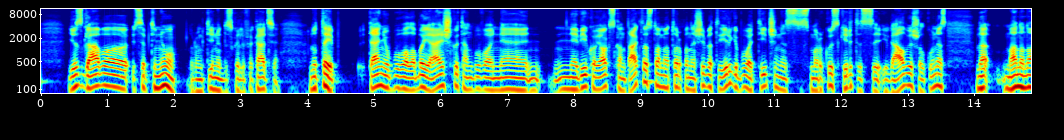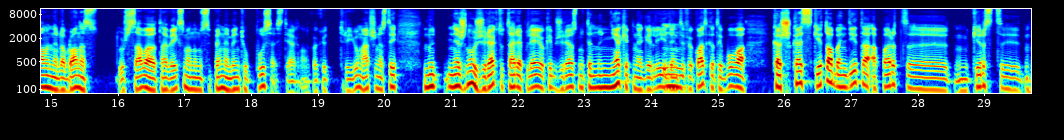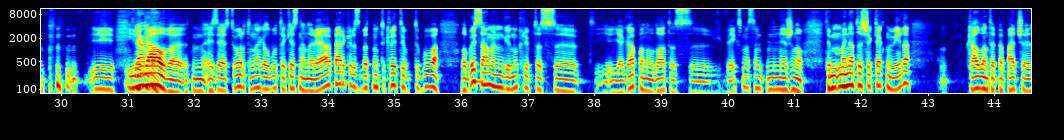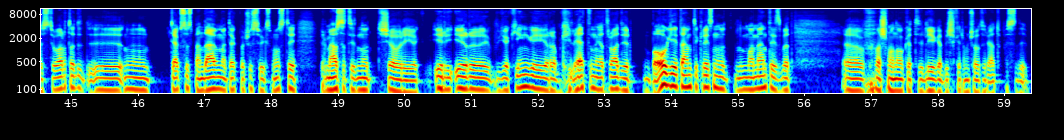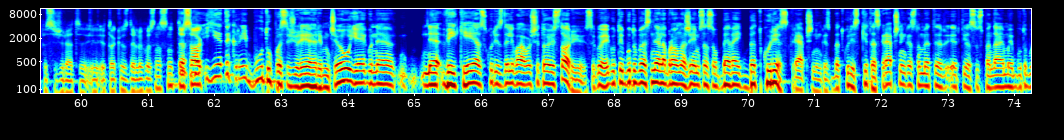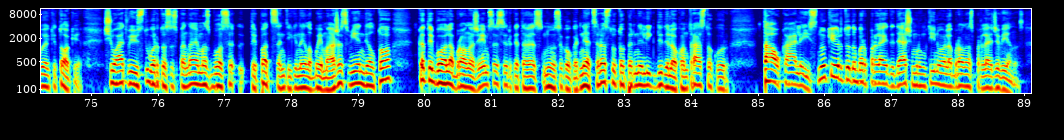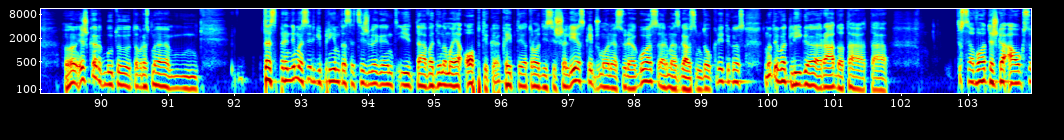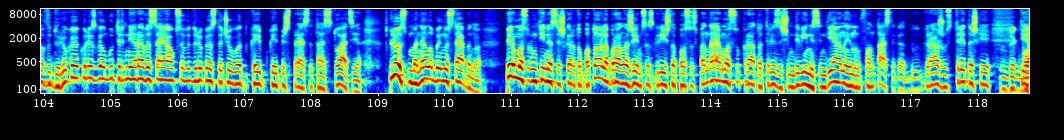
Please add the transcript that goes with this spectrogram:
jis gavo septynių rungtynių diskvalifikaciją. Nu taip, ten jau buvo labai aišku, ten buvo ne, nevyko joks kontaktas tuo metu ar panašiai, bet tai irgi buvo tyčinis smarkus skirtis į galvą iš alkūnės. Na, mano nuomonė, Lebronas už savo tą veiksmą nu, nusipelnė bent jau pusės tiek, nu, kokių trijų mačų, nes tai, nu, nežinau, žiūrėk tu tą replėjų, kaip žiūrės, nu, ten nu, niekaip negali mm. identifikuoti, kad tai buvo kažkas kito bandyta apart uh, kirst į, į, į galvą Eizėjas Stuartui, na, galbūt takės nenorėjo perkirst, bet, nu, tikrai tai, tai buvo labai sąmoningai nukreiptas uh, jėga panaudotas uh, veiksmas, nežinau. Tai mane tas šiek tiek nuvylė kalbant apie pačią Stuartą, nu, tiek suspendavimą, tiek pačius veiksmus, tai pirmiausia, tai nu, šiauriai ir, ir jokingai, ir apgailėtinai atrodė, ir baugiai tam tikrais nu, momentais, bet uh, E, aš manau, kad lyga biškirimčiau turėtų pasižiūrėti į, į tokius dalykus, nes nu, tiesiog... Nu, jie tikrai būtų pasižiūrėję rimčiau, jeigu ne, ne veikėjas, kuris dalyvavo šitoje istorijoje. Sakau, jeigu tai būtų buvęs ne Lebronas Džeimsas, o beveik bet kuris krepšininkas, bet kuris kitas krepšininkas, tuomet ir, ir tie suspendavimai būtų buvę kitokie. Šiuo atveju Stuarto suspendavimas buvo taip pat santykinai labai mažas vien dėl to, kad tai buvo Lebronas Džeimsas ir kad tavęs, nu, sakau, kad neatsirastų to pernelyg didelio kontrasto, kur tau kaliai įsnukį ir tu dabar praleidai 10 rungtynių, o Lebronas praleidžia vienas. Iškart būtų, ta prasme, tas sprendimas irgi priimtas atsižvelgiant į tą vadinamąją optiką, kaip tai atrodys iš šalies, kaip žmonės sureaguos, ar mes gausim daug kritikos. Nu tai vad lyga rado tą, tą savotišką aukso viduriuką, kuris galbūt ir nėra visai aukso viduriukas, tačiau vat, kaip, kaip išspręsti tą situaciją. Plus, mane labai nustebino. Pirmos rungtynės iš karto po to, Lebronas Džeimsas grįžta po suspendavimo, sukrato 39 indianai, nu fantastika, gražus tritaškiai,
